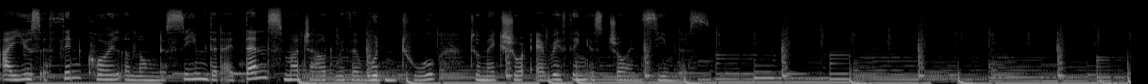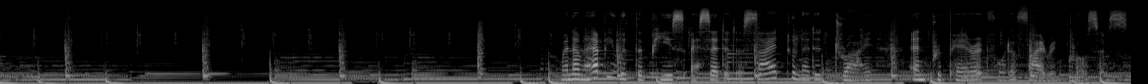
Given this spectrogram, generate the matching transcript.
I use a thin coil along the seam that I then smudge out with a wooden tool to make sure everything is joined seamless. When I'm happy with the piece, I set it aside to let it dry and prepare it for the firing process.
